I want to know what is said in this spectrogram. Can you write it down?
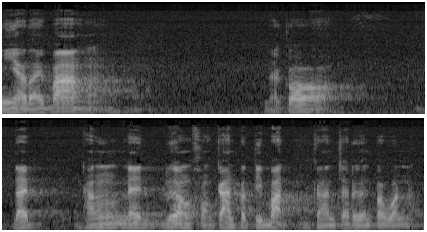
มีอะไรบ้าง แล้วก็ได้ทั้งในเรื่องของการปฏิบัติการเจริญภาวนา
